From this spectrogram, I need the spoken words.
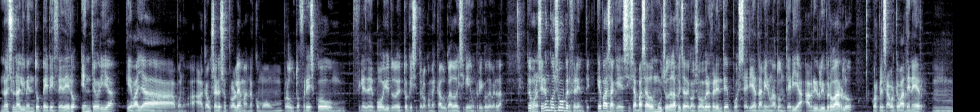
no es un alimento perecedero, en teoría, que vaya bueno, a causar esos problemas. No es como un producto fresco, un filete de pollo y todo esto, que si te lo comes caducado ahí sí que hay un riesgo de verdad. Entonces, bueno, sería un consumo preferente. ¿Qué pasa? Que si se ha pasado mucho de la fecha de consumo preferente, pues sería también una tontería abrirlo y probarlo porque el sabor que va a tener mm,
